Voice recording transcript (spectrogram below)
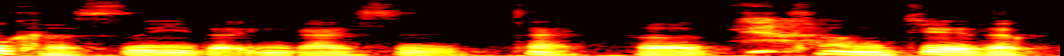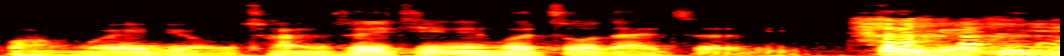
不可思议的，应该是在合唱界的广为流传。所以今天会坐在这里的原因，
